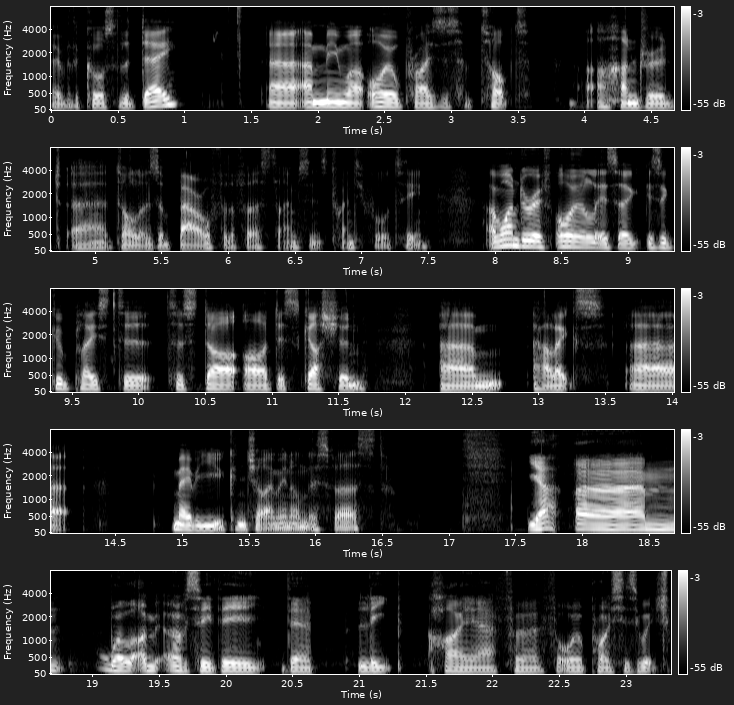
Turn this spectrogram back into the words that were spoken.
over the course of the day. Uh, and meanwhile, oil prices have topped $100 uh, a barrel for the first time since 2014. I wonder if oil is a is a good place to to start our discussion, um, Alex. Uh, maybe you can chime in on this first. Yeah. Um, well, obviously the the leap higher for, for oil prices, which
